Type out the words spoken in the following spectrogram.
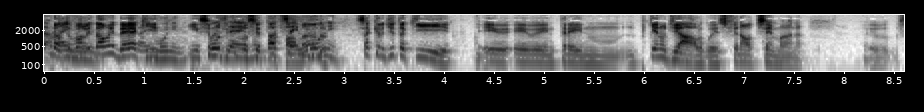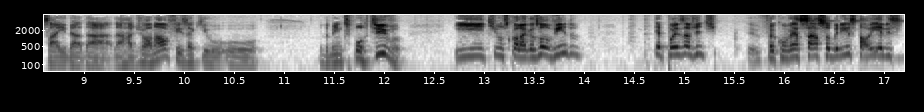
perfeita. pronto, eu vou lhe dar uma ideia Tá aqui, imune, né? em cima Pois do que é, você não está falando. Você acredita que eu, eu entrei num pequeno diálogo esse final de semana? Eu saí da, da, da Rádio Jornal, fiz aqui o, o, o Domingo Esportivo, e tinha uns colegas ouvindo. Depois a gente foi conversar sobre isso e tal, e eles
